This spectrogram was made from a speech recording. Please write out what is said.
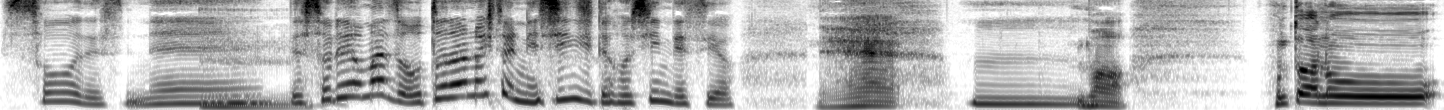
そうですね、うん。でそれをまず大人の人にね信じてほしいんですよ。ね。うん。まあ本当あの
